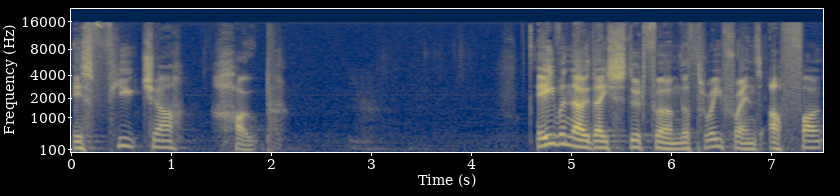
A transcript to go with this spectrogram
is future hope. Even though they stood firm, the three friends are fo-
